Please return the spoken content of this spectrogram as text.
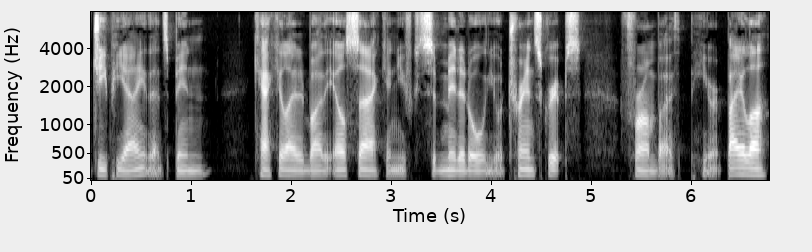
GPA that's been calculated by the LSAC and you've submitted all your transcripts from both here at Baylor,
